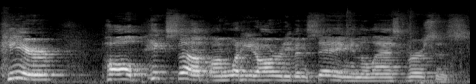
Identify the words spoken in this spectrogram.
Here, Paul picks up on what he'd already been saying in the last verses.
